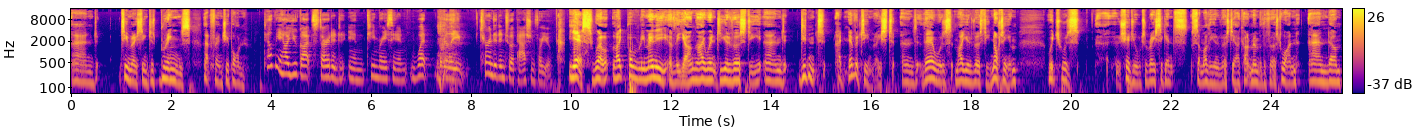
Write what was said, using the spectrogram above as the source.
and team racing just brings that friendship on. Tell me how you got started in team racing and what really turned it into a passion for you. Yes, well, like probably many of the young, I went to university and didn't, had never team raced. And there was my university, Nottingham, which was scheduled to race against some other university. I can't remember the first one. And um,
